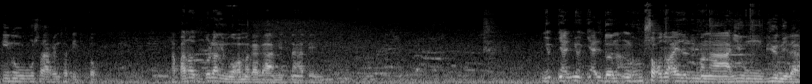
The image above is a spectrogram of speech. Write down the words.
tinuro sa akin sa TikTok. Napanood ko lang yung mukhang magagamit natin. Nyut nyal, nyut nyal doon. Ang gusto ko doon idol yung mga, yung view nila.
